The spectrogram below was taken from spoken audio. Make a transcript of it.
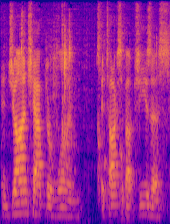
in John chapter 1, it talks about Jesus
